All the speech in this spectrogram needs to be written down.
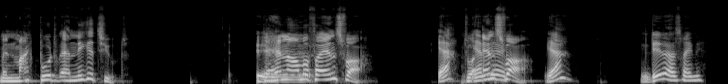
Men magt burde være negativt. Det handler om at få ansvar. Ja. Du har jamen, ansvar. Ja. Men det er da også rigtigt.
